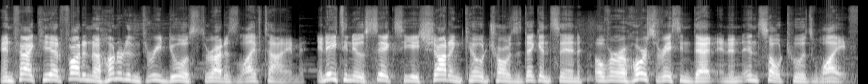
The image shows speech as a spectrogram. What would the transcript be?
In fact, he had fought in 103 duels throughout his lifetime. In 1806, he shot and killed Charles Dickinson over a horse racing debt and an insult to his wife.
